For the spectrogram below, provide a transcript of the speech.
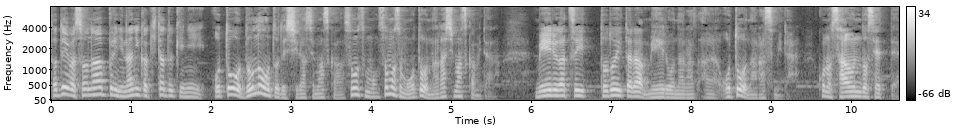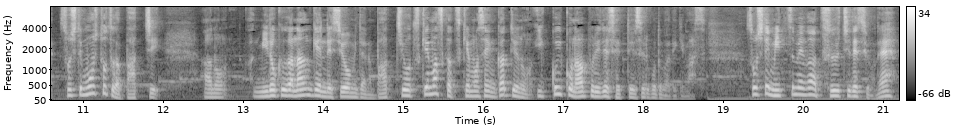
例えばそのアプリに何か来た時に音をどの音で知らせますか？そもそもそもそも音を鳴らしますか？みたいな。メールがつい届いたらメールを鳴らす音を鳴らすみたいな。このサウンド設定。そしてもう一つがバッジあの未読が何件ですよ？みたいな。バッジをつけますか？つけませんか？っていうのを一個一個のアプリで設定することができます。そして3つ目が通知ですよね、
